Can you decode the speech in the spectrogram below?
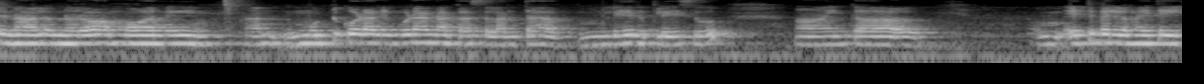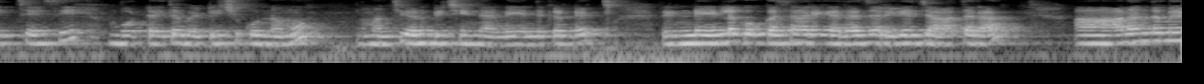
జనాలు ఉన్నారో అమ్మవారిని ముట్టుకోవడానికి కూడా నాకు అసలు అంత లేదు ప్లేసు. ఇంకా ఎత్తు బెల్లం అయితే ఇచ్చేసి బొట్టు అయితే పెట్టించుకున్నాము. మంచిగా అనిపించింది అండి ఎందుకంటే రెండేళ్ళకు ఒక్కసారి కదా జరిగే జాతర. ఆ ఆనందమే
